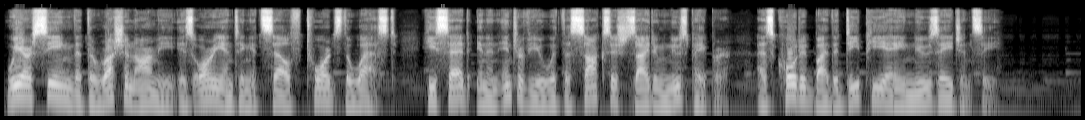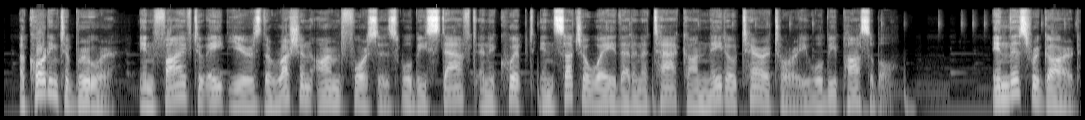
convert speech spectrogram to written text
We are seeing that the Russian army is orienting itself towards the West, he said in an interview with the Sächsische Zeitung newspaper, as quoted by the DPA news agency. According to Breuer, in five to eight years the Russian armed forces will be staffed and equipped in such a way that an attack on NATO territory will be possible. In this regard,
